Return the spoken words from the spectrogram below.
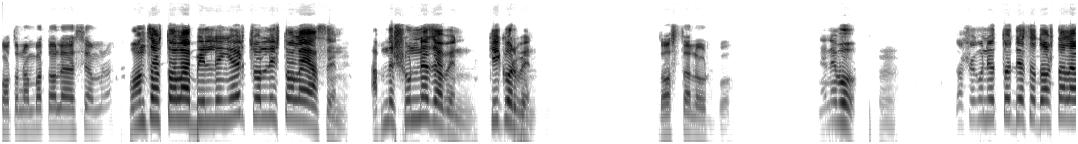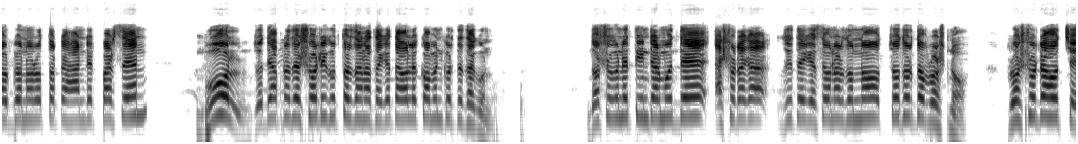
কত নাম্বার তলায় আছি আমরা? পঞ্চাশ তলা বিল্ডিং এর চল্লিশ তলায় আছেন। আপনি শূন্যে যাবেন কি করবেন? দশ তলা উঠবো। নেব? হুম। দর্শক উনি উত্তর দিয়েছে দশ তলায় উঠবেন ওর উত্তরটা হান্ড্রেড পার্সেন্ট ভুল যদি আপনাদের সঠিক উত্তর জানা থাকে তাহলে কমেন্ট করতে থাকুন। দর্শক উনি তিনটার মধ্যে একশো টাকা জিতে গেছে ওনার জন্য চতুর্থ প্রশ্ন। প্রশ্নটা হচ্ছে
